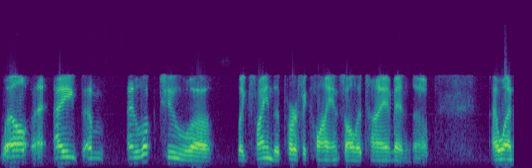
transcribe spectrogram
Well, I um, I look to uh, like find the perfect clients all the time, and uh, I want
